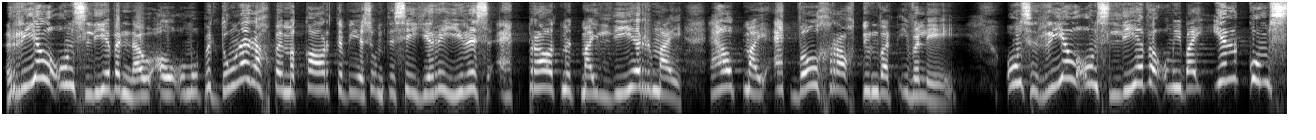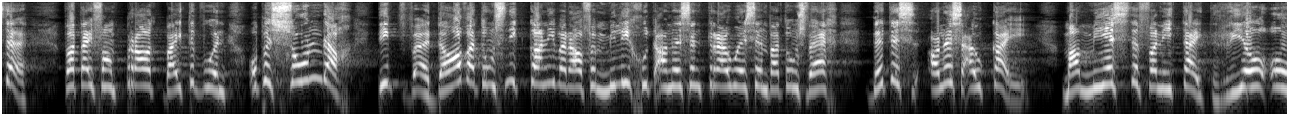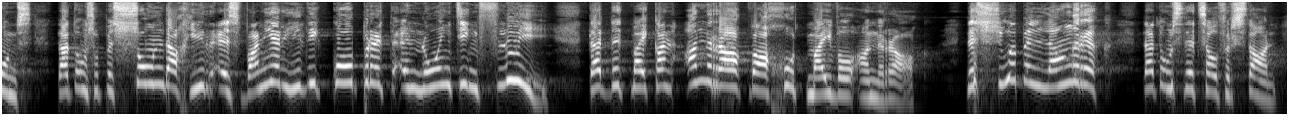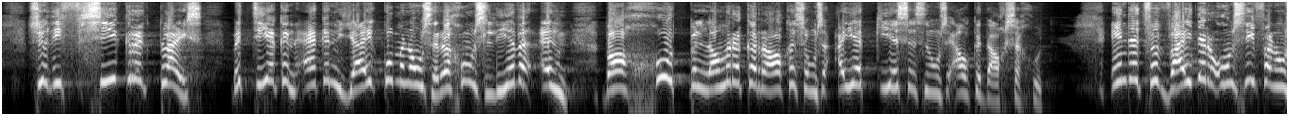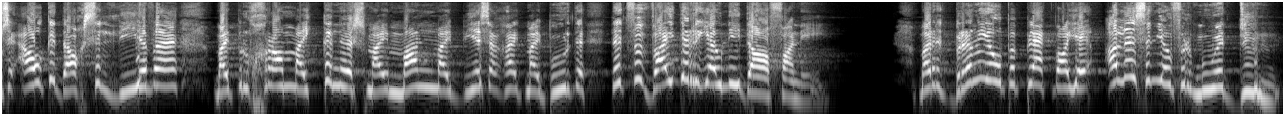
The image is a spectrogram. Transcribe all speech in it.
reël ons lewe nou al om op 'n donderdag by mekaar te wees om te sê Here, hier is ek. Praat met my, leer my, help my. Ek wil graag doen wat U wil hê. Ons reël ons lewe om die byeenkomste wat hy van praat by te woon op 'n Sondag die uh, daar wat ons nie kan nie wat daar familie goed aan is en troue is en wat ons weg dit is alles oukei okay. maar meeste van die tyd reël ons dat ons op 'n Sondag hier is wanneer hierdie corporate anointing vloei dat dit my kan aanraak waar God my wil aanraak dis so belangrik dat ons dit sal verstaan so die secret place beteken ek en jy kom in ons rig ons lewe in waar God belangriker raak as ons eie keuses en ons elke dag se goed. En dit verwyder ons nie van ons elke dag se lewe, my program, my kinders, my man, my besigheid, my boerde. Dit verwyder jou nie daarvan nie. Maar dit bring jou op 'n plek waar jy alles in jou vermoë doen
